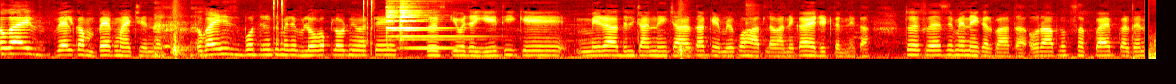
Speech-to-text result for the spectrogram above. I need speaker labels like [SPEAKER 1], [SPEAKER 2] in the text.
[SPEAKER 1] तो guys welcome back my channel तो guys बहुत दिनों से मेरे व्लॉग अपलोड नहीं होते तो इसकी वजह ये थी कि मेरा दिल चाह नहीं चाह रहा था कैमरे को हाथ लगाने का एडिट करने का। तो इस वजह से मैं नहीं कर पाता और आप लोग सब्सक्राइब कर देना।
